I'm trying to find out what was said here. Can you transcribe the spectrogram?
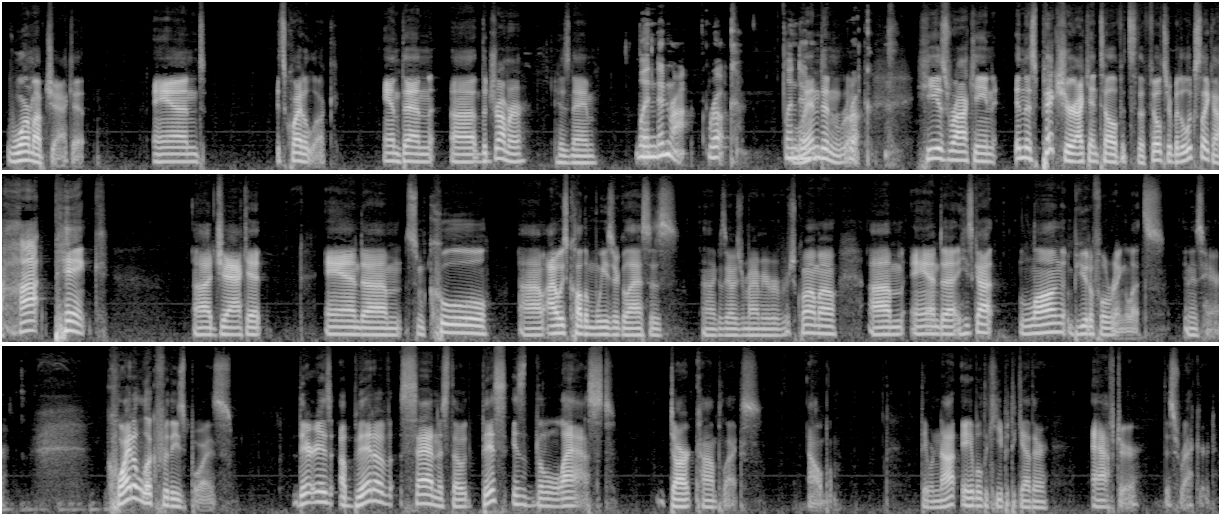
warm up jacket, and it's quite a look. And then uh, the drummer, his name Lyndon Rock. Rook. Lyndon, Lyndon Rook. Rook. He is rocking in this picture. I can't tell if it's the filter, but it looks like a hot pink uh, jacket and um, some cool. Um, I always call them Weezer glasses because they always remind me of Rivers Cuomo. Um, and uh, he's got long, beautiful ringlets in his hair. Quite a look for these boys. there is a bit of sadness though. This is the last Darke Complex album. They were not able to keep it together after this record.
